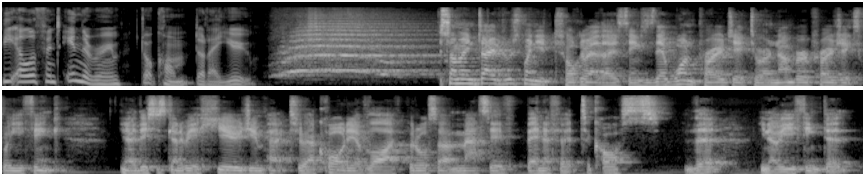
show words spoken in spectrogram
theelephantintheroom.com.au. So, I mean, David, just when you talk about those things, is there one project or a number of projects where you think, you know, this is going to be a huge impact to our quality of life, but also a massive benefit to costs that, you know, you think that,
